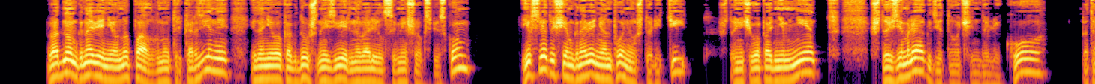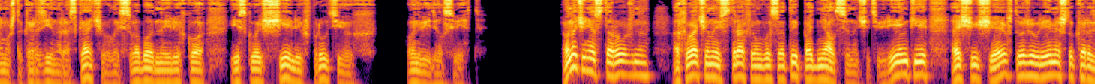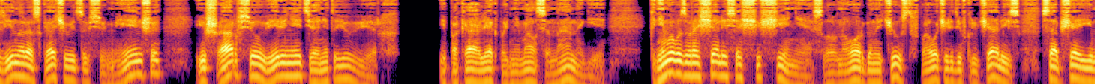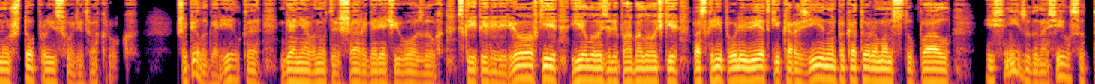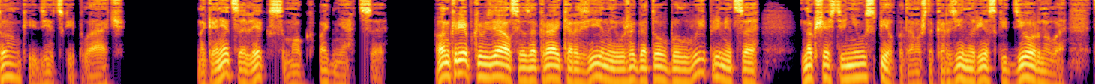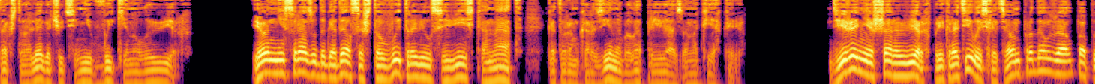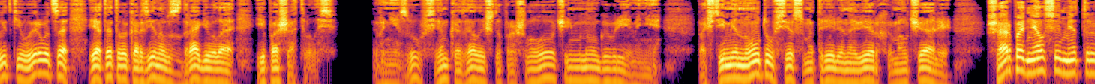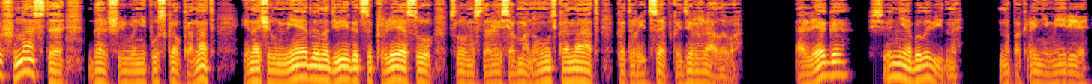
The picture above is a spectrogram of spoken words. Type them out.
В одно мгновение он упал внутрь корзины, и на него, как душный зверь, навалился мешок с песком, и в следующее мгновение он понял, что летит, что ничего под ним нет, что земля где-то очень далеко, потому что корзина раскачивалась свободно и легко, и сквозь щели в прутьях он видел свет. Он очень осторожно, охваченный страхом высоты, поднялся на четвереньки, ощущая в то же время, что корзина раскачивается все меньше, и шар все увереннее тянет ее вверх. И пока Олег поднимался на ноги, к нему возвращались ощущения, словно органы чувств по очереди включались, сообщая ему, что происходит вокруг. Шипела горелка, гоня внутрь шара горячий воздух. Скрипели веревки, елозили по оболочке, поскрипывали ветки корзины, по которым он ступал, и снизу доносился тонкий детский плач. Наконец Олег смог подняться. Он крепко взялся за край корзины и уже готов был выпрямиться, но, к счастью, не успел, потому что корзину резко дернуло, так что Олега чуть не выкинуло вверх и он не сразу догадался, что вытравился весь канат, которым корзина была привязана к якорю. Движение шара вверх прекратилось, хотя он продолжал попытки вырваться, и от этого корзина вздрагивала и пошатывалась. Внизу всем казалось, что прошло очень много времени. Почти минуту все смотрели наверх и молчали — Шар поднялся метров на сто, дальше его не пускал канат, и начал медленно двигаться к лесу, словно стараясь обмануть канат, который цепко держал его. Олега все не было видно, но, по крайней мере,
